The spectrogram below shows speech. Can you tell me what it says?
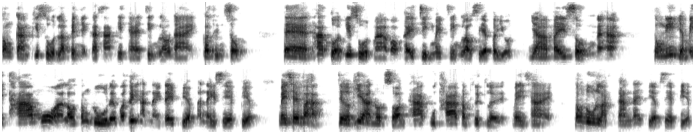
ต้องการพิสูจน์และเป็นเอกสารที่แท้จริงเราได้ก็ถึงส่ง แต่ถ้าตรวจพิสูจน์มาบอกเฮ้ยจริงไม่จริงเราเสียประโยชน์อย่าไปส่งนะฮะตรงนี้อย่าไม่ท้ามั่ว เราต้องดูด้วยว่าเฮ้ยอันไหนได้เปรียบอันไหนเสียเปรียบ ไม่ใช่ว่า เจอพี่อานนท์สอนท้ากูท้าตะพืชเลย ไม่ใช่ ต้องดูหลักการได้เปรียบเสียเปรียบ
